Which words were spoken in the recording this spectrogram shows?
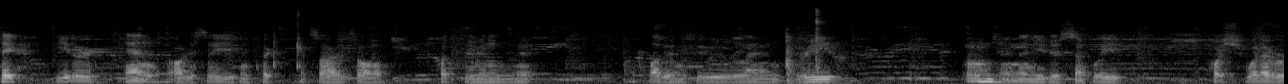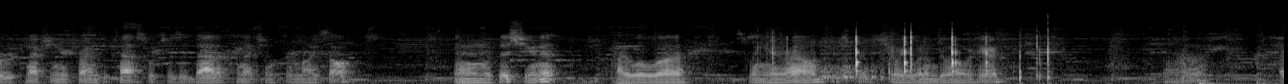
take either end obviously you can pick what side so I'll put the main unit plug into LAN 3 and then you just simply push whatever connection you're trying to test which is a data connection for myself and with this unit, I will uh, swing it around just to show you what I'm doing over here. Uh, I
